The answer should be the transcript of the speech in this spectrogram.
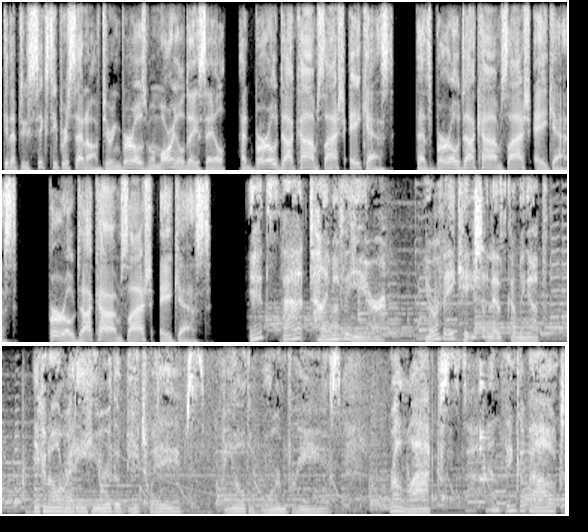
Get up to 60% off during Burrow's Memorial Day sale at burrow.com slash ACAST. That's burrow.com slash ACAST. burrow.com slash ACAST. It's that time of the year. Your vacation is coming up. You can already hear the beach waves, feel the warm breeze, relax, and think about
